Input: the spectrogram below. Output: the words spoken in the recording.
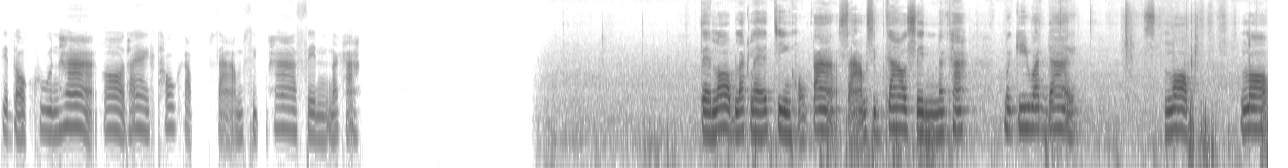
เจ็ดอกคูณห้าก็เท่าเท่ากับ 35 เซนนะคะ แต่รอบรักแร้จริงของป้า 39 เซนนะคะ เมื่อกี้วัดได้รอบ รอบ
